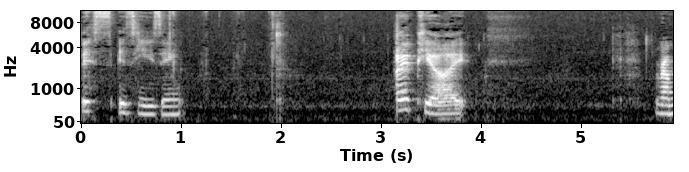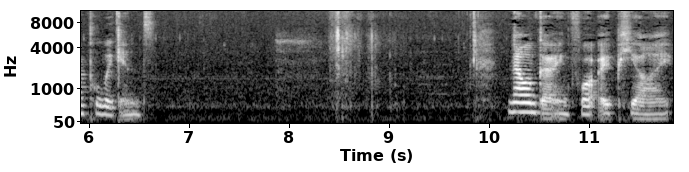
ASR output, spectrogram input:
This is using OPI Rumple's Wiggin'. Now I'm going for OPI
